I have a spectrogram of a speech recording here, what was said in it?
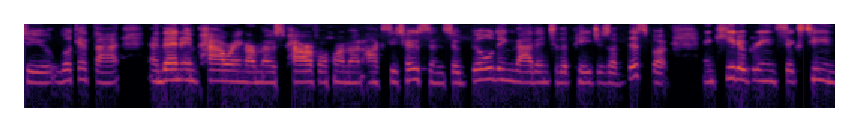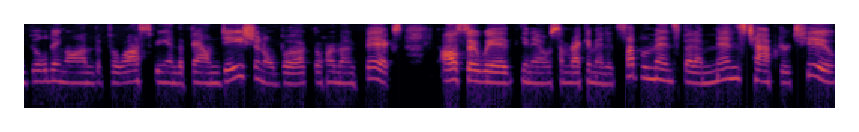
to look at that and then empowering our most powerful hormone, oxytocin. So, building that into the pages of this book and Keto Green 16, building on the philosophy and the foundational book, The Hormone Fix, also with you know some recommended supplements but a men's chapter too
